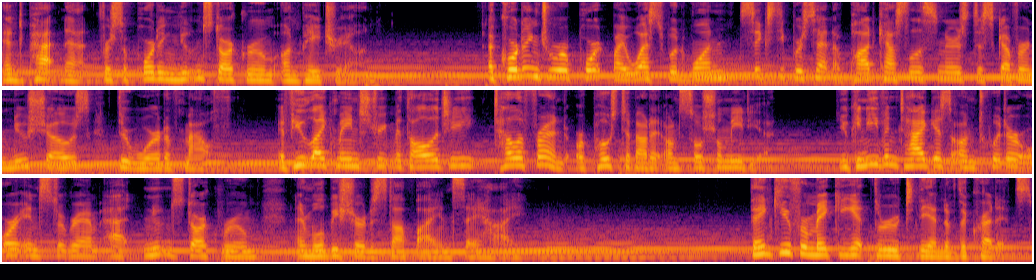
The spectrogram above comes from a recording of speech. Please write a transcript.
and PatNat for supporting Newton's Dark Room on Patreon. According to a report by Westwood One, 60% of podcast listeners discover new shows through word of mouth. If you like Main Street mythology, tell a friend or post about it on social media. You can even tag us on Twitter or Instagram at Newton's Dark Room, and we'll be sure to stop by and say hi. Thank you for making it through to the end of the credits.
